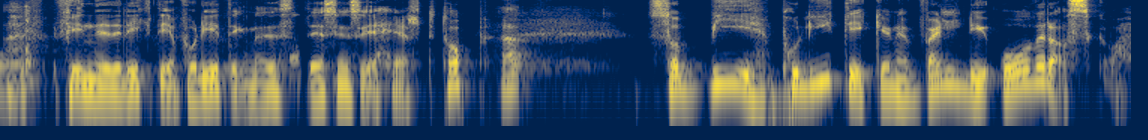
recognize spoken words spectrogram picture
å finne de riktige politikerne, det, det syns jeg er helt topp. Ja. Så blir politikerne veldig overraska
